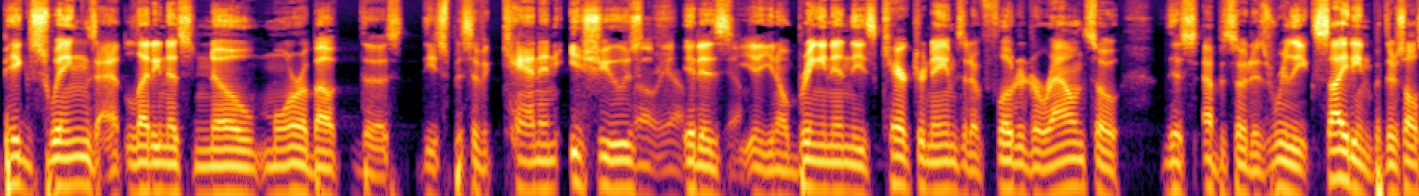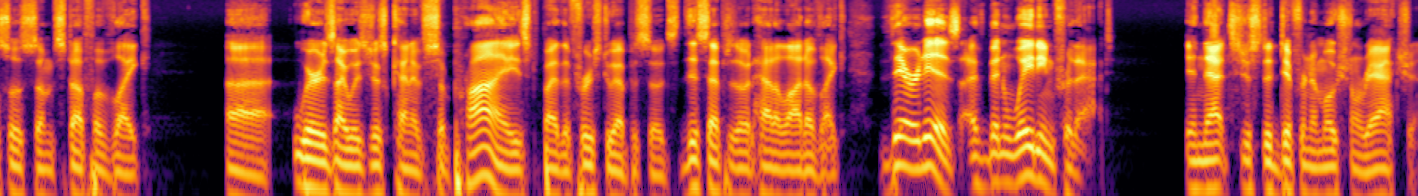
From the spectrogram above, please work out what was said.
big swings at letting us know more about the these specific canon issues. Oh, yeah. It is yeah. you know bringing in these character names that have floated around. So this episode is really exciting, but there's also some stuff of like. Uh, whereas I was just kind of surprised by the first two episodes, this episode had a lot of like, there it is. I've been waiting for that. And that's just a different emotional reaction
